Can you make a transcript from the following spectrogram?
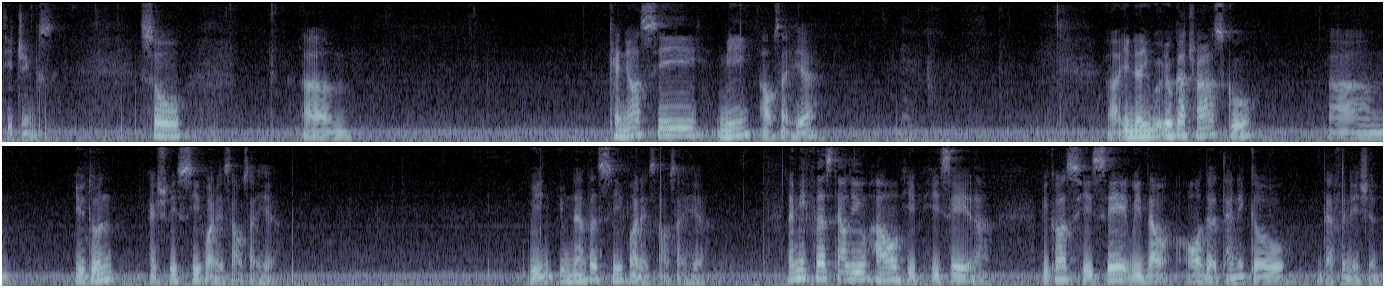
teachings. So, um, can you all see me outside here? Uh, in the Yogacara school, um, you don't actually see what is outside here. We, you never see what is outside here. Let me first tell you how he, he said it. Uh because he said without all the technical definition.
